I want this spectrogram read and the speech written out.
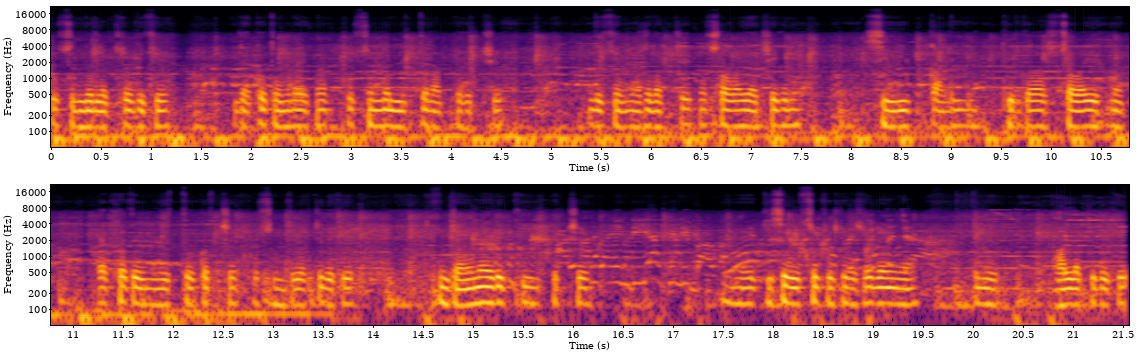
খুব সুন্দর লাগছিল দেখে। দেখো তোমরা এখানে খুব সুন্দর নৃত্য নাট্য হচ্ছে। দেখে মজা লাগছে, এখানে সবাই আছে এখানে। শিব, কালী, দুর্গা, সবাই এখানে একসাথে নৃত্য করছে খুব সুন্দর লাগছে দেখে। জানি না এটা কী হচ্ছে। মানে কিসের উৎসব চলছে সেটা জানি না। কিন্তু ভালো লাগছে দেখে।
